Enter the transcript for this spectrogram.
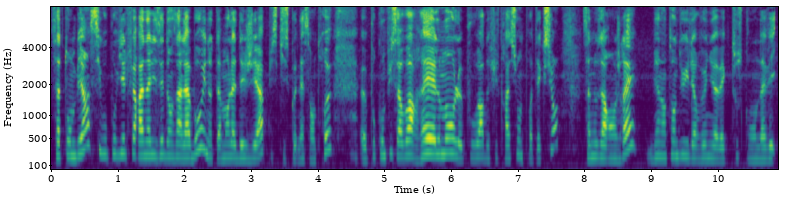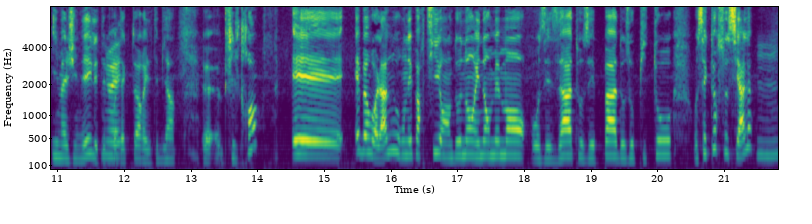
Ça tombe bien, si vous pouviez le faire analyser dans un labo, et notamment la DGA, puisqu'ils se connaissent entre eux, euh, pour qu'on puisse avoir réellement le pouvoir de filtration, de protection, ça nous arrangerait. Bien entendu, il est revenu avec tout ce qu'on avait imaginé, il était protecteur, il était bien euh, filtrant. Et, et, ben voilà, nous on est parti en donnant énormément aux ESAT, aux EHPAD, aux hôpitaux, au secteur social. Mhm.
